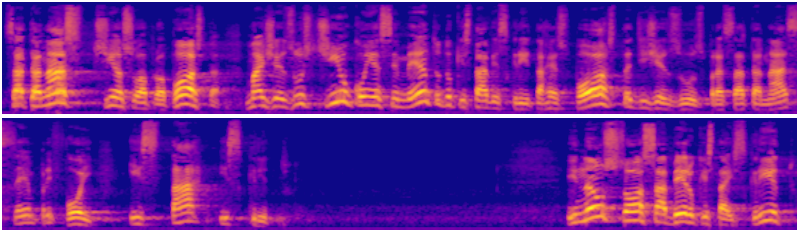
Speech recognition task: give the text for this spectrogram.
Satanás tinha sua proposta, mas Jesus tinha o conhecimento do que estava escrito. A resposta de Jesus para Satanás sempre foi: está escrito. E não só saber o que está escrito,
